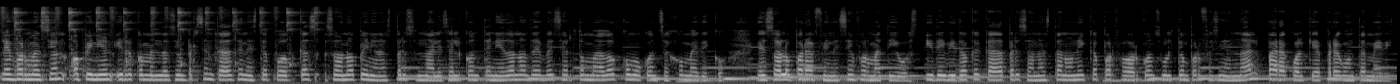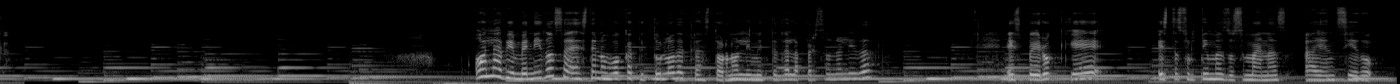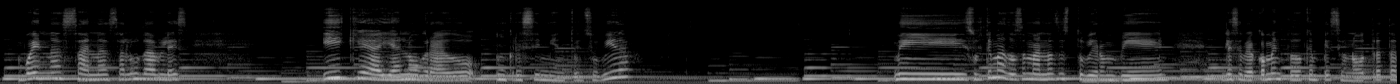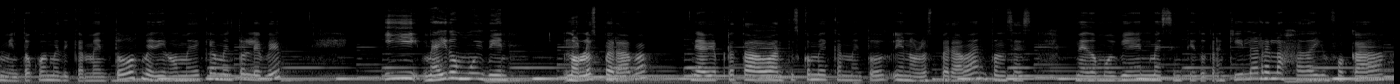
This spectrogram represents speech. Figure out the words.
La información, opinión y recomendación presentadas en este podcast son opiniones personales. El contenido no debe ser tomado como consejo médico, es solo para fines informativos y debido a que cada persona es tan única, por favor consulte a un profesional para cualquier pregunta médica. Hola, bienvenidos a este nuevo capítulo de Trastorno Límite de la Personalidad. Espero que estas últimas dos semanas hayan sido buenas, sanas, saludables y que hayan logrado un crecimiento en su vida. Mis últimas dos semanas estuvieron bien. Les había comentado que empecé un nuevo tratamiento con medicamentos. Me dieron un medicamento leve y me ha ido muy bien. No lo esperaba. Ya había tratado antes con medicamentos y no lo esperaba. Entonces me ha ido muy bien. Me he sentido tranquila, relajada y enfocada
